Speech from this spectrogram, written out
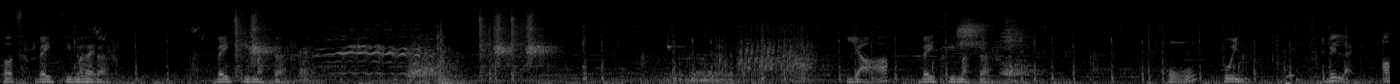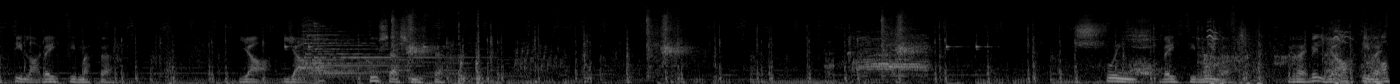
Rothodd feithi mater. Feithi mater. Ja, feithi mater. Ho, fwyn. Fileg, alti lag. Feithi mater. Ja, ja, húsás mater. Fwyn. Feithi mater. Re, fileg, alti lag.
